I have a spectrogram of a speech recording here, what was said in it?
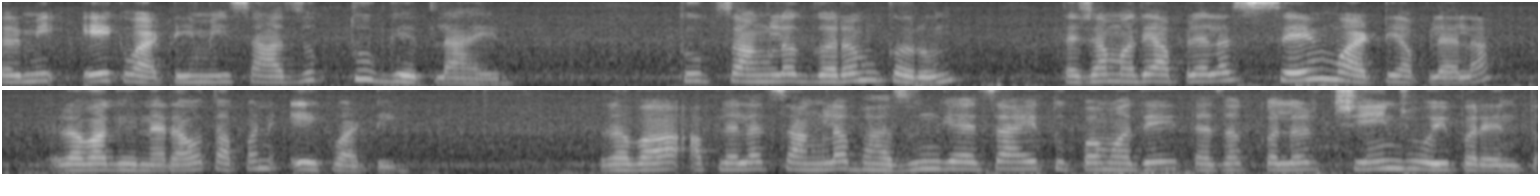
तर मी एक वाटी मी साजूक तूप घेतला आहे. तूप चांगलं गरम करून त्याच्यामध्ये आपल्याला सेम वाटी आपल्याला रवा घेणार आहोत आपण एक वाटी. रवा आपल्याला चांगला भाजून घ्यायचा आहे तुपामध्ये. त्याचा कलर चेंज होईपर्यंत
